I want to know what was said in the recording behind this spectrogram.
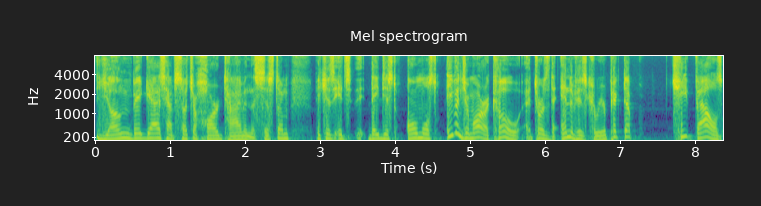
Young big guys have such a hard time in the system because it's they just almost even Jamar Akoh uh, towards the end of his career picked up cheap fouls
